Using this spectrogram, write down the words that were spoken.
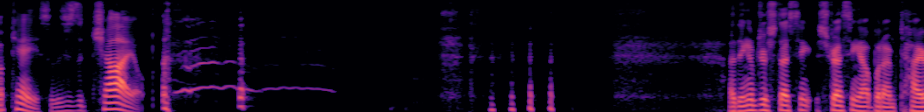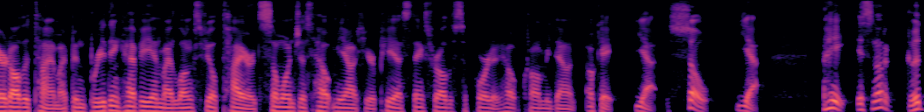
Okay, so this is a child. I think I'm just stressing, stressing out, but I'm tired all the time. I've been breathing heavy and my lungs feel tired. Someone just help me out here. P.S. Thanks for all the support. It helped calm me down. Okay. Yeah. So, yeah. Hey, it's not a good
